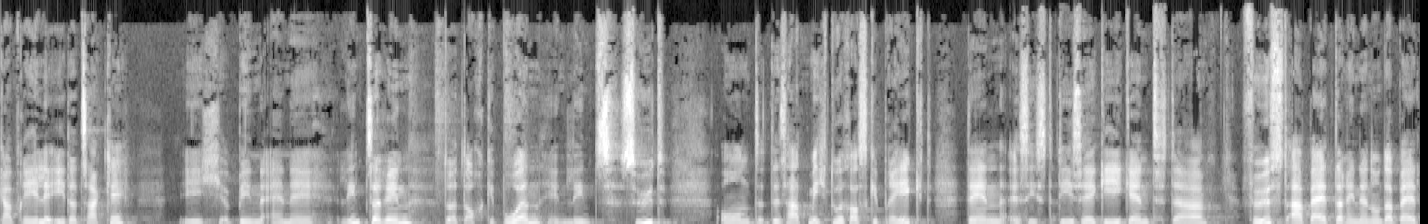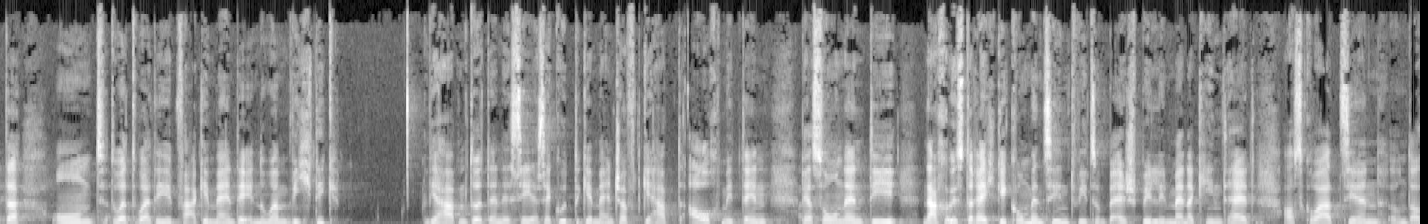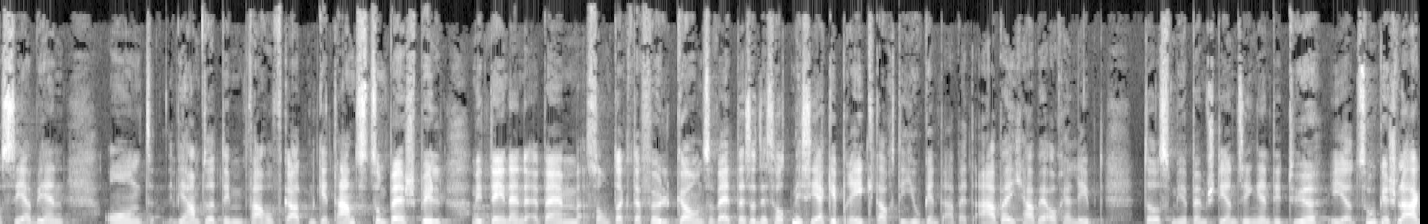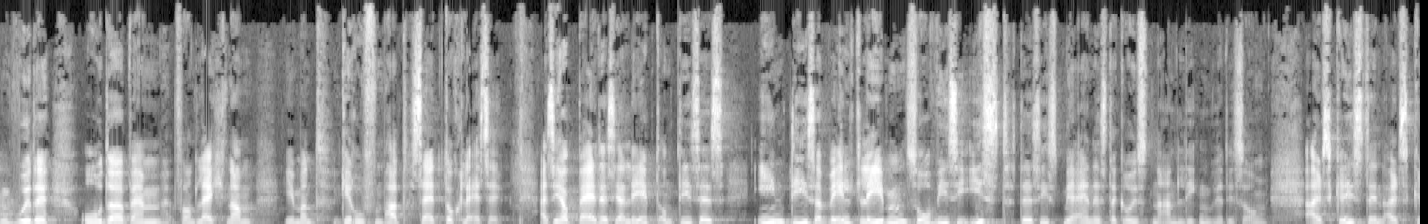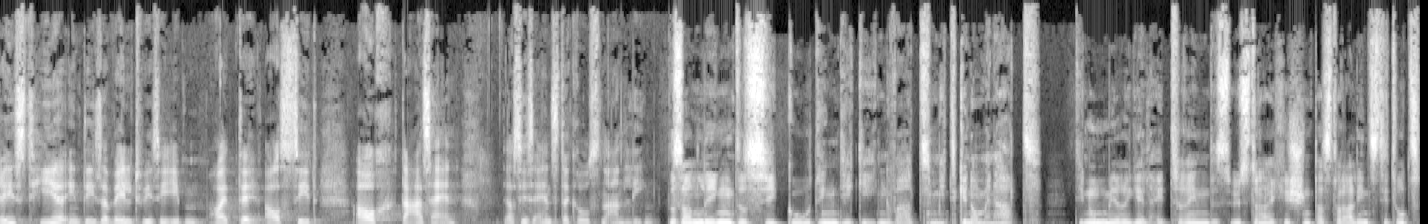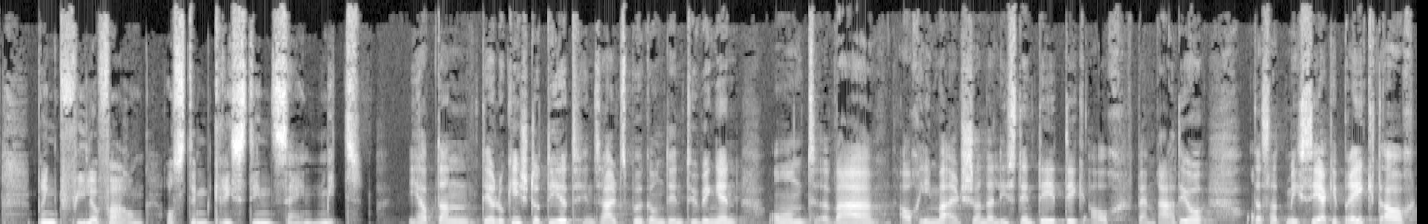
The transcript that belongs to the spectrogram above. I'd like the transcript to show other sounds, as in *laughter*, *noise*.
Gabriele Eder-Zackel. Ich bin eine Linzerin, dort auch geboren, in Linz Süd. Und das hat mich durchaus geprägt, denn es ist diese Gegend der Föstarbeiterinnen und Arbeiter und dort war die Pfarrgemeinde enorm wichtig. Wir haben dort eine sehr, sehr gute Gemeinschaft gehabt, auch mit den Personen, die nach Österreich gekommen sind, wie zum Beispiel in meiner Kindheit aus Kroatien und aus Serbien. Und wir haben dort im Pfarrhofgarten getanzt zum Beispiel, mit denen beim Sonntag der Völker und so weiter. Also das hat mich sehr geprägt, auch die Jugendarbeit. Aber ich habe auch erlebt, dass mir beim Sternsingen die Tür eher zugeschlagen wurde oder beim von Leichnam jemand gerufen hat, seid doch leise. Also ich habe beides erlebt und dieses in dieser Welt leben, so wie sie ist, das ist mir eines der größten Anliegen, würde ich sagen. Als Christin, als Christ hier in dieser Welt, wie sie eben heute aussieht, auch da sein. Das ist eins der großen Anliegen. Das Anliegen, das sie gut in die Gegenwart mitgenommen hat. Die nunmehrige Leiterin des österreichischen Pastoralinstituts bringt viel Erfahrung aus dem Christinsein mit. Ich habe dann Theologie studiert in Salzburg und in Tübingen und war auch immer als Journalistin tätig, auch beim Radio. Das hat mich sehr geprägt auch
